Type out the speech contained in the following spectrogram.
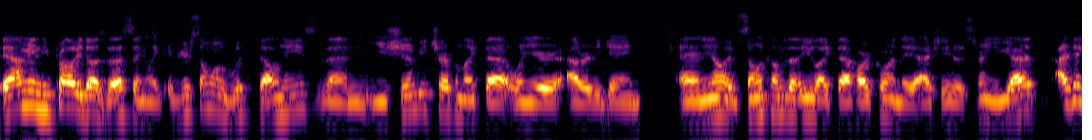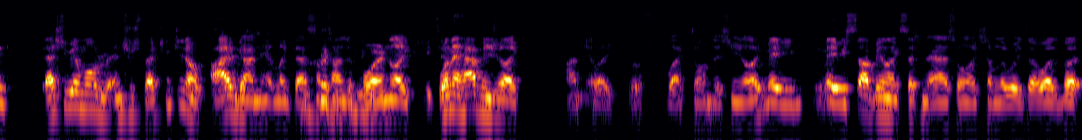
Yeah, I mean, he probably does, but that's the thing. Like, if you're someone with felonies, then you shouldn't be chirping like that when you're out of the game. And you know, if someone comes at you like that hardcore and they actually hit a string, you got. I think that should be a moment of introspection. You know, I've gotten hit like that sometimes before, and like when that happens, you're like, I need to like reflect on this. You know, like maybe maybe stop being like such an asshole in, like some of the ways I was. But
